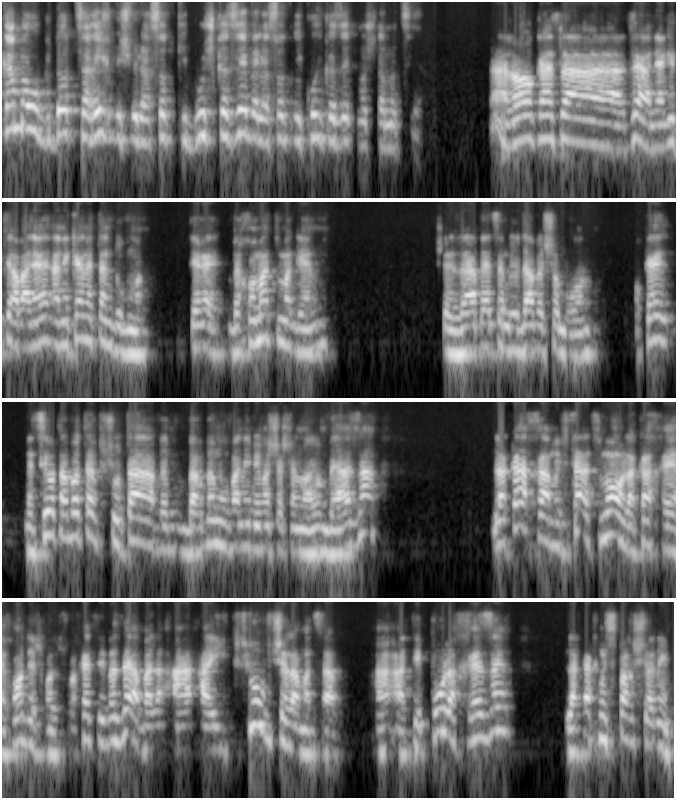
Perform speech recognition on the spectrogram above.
כמה אוגדות צריך בשביל לעשות כיבוש כזה ולעשות ניקוי כזה כמו שאתה מציע? אני לא אכנס לזה, אני אגיד, אבל אני, אני כן אתן דוגמה. תראה, בחומת מגן, שזה היה בעצם ביהודה ושומרון, אוקיי? מציאות הרבה יותר פשוטה בהרבה מובנים ממה שיש לנו היום בעזה. לקח, המבצע עצמו לקח אה, חודש, חודש וחצי וזה, אבל העיצוב של המצב, הטיפול אחרי זה, לקח מספר שנים.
